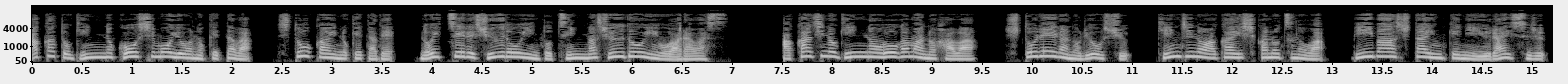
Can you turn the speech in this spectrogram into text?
赤と銀の格子模様の桁は、死闘会の桁で、ノイツェレ修道院とツィンナ修道院を表す。赤字の銀の大釜の葉は、シュトレーラの領主、金字の赤い鹿の角は、ビーバーシュタイン家に由来する。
